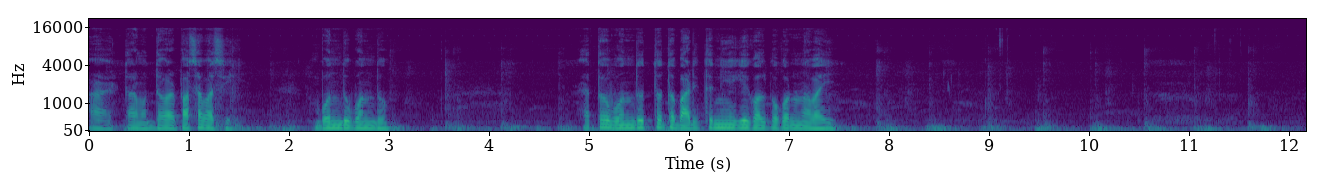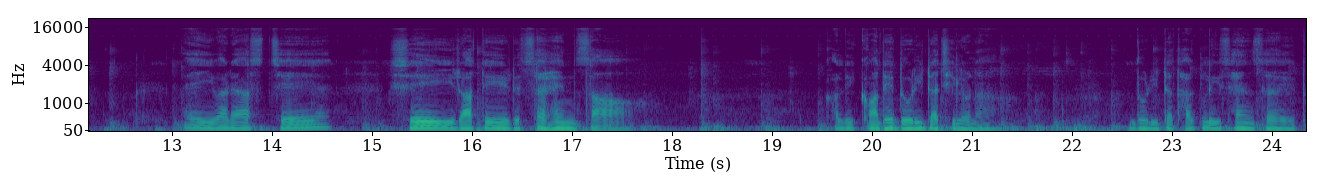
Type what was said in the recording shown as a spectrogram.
আর তার মধ্যে আবার পাশাপাশি বন্ধু বন্ধু। এত বন্ধুত্ব তো বাড়িতে নিয়ে গিয়ে গল্প করো না ভাই। এইবারে আসছে সেই রাতের সেহেনসা। খালি কাঁধে দড়িটা ছিল না। দড়িটা থাকলেই সেহেনসা যেত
